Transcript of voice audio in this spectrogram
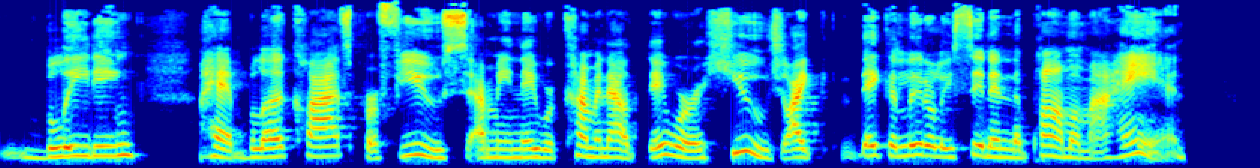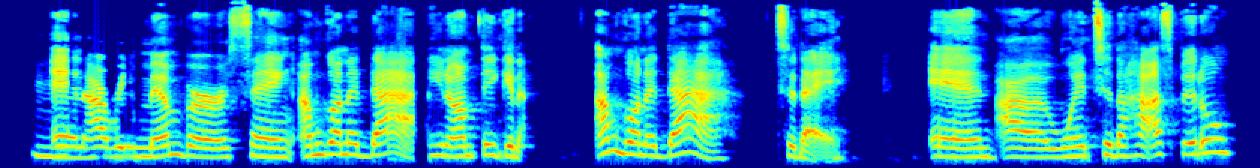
bleeding had blood clots profuse. I mean, they were coming out, they were huge. Like they could literally sit in the palm of my hand. Mm-hmm. And I remember saying, I'm going to die. You know, I'm thinking, I'm going to die today. And I went to the hospital.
